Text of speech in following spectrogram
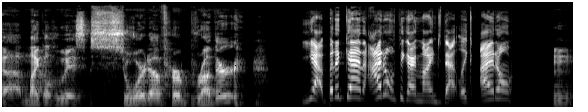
uh, Michael, who is sort of her brother, yeah. But again, I don't think I mind that. Like, I don't Mm.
